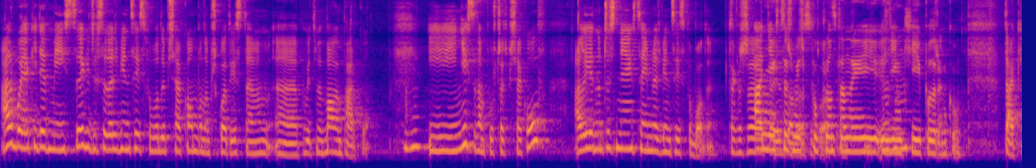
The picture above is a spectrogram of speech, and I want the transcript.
Albo jak idę w miejsce, gdzie chcę dać więcej swobody psiakom, bo na przykład jestem e, powiedzmy w małym parku i nie chcę tam puszczać psiaków, ale jednocześnie chcę im dać więcej swobody. Także A nie chcesz mieć sytuacja. poplątanej linki pod ręką. Tak,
